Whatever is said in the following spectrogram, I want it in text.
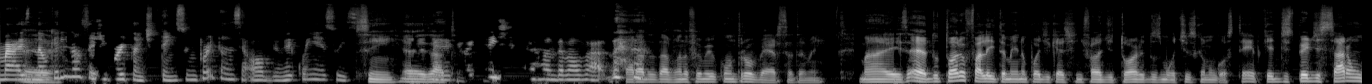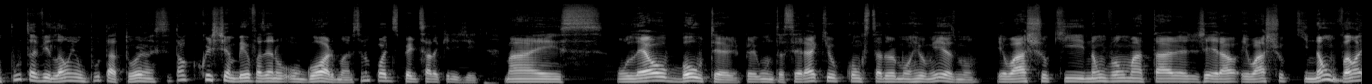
Mas é. não que ele não seja importante, tem sua importância, óbvio, eu reconheço isso. Sim, é exato. É, foi triste a Wanda malvada. A parada da Wanda foi meio controversa também. Mas, é, do Thor eu falei também no podcast, a gente fala de Thor, dos motivos que eu não gostei, porque desperdiçaram um puta vilão e um puta ator, né? Você tá com o Christian Bale fazendo o Gore, mano, você não pode desperdiçar daquele jeito. Mas o Léo Bolter pergunta: será que o Conquistador morreu mesmo? Eu acho que não vão matar geral. Eu acho que não vão,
